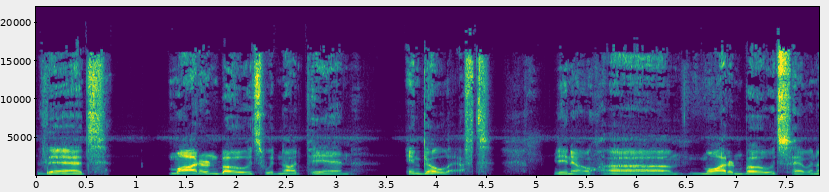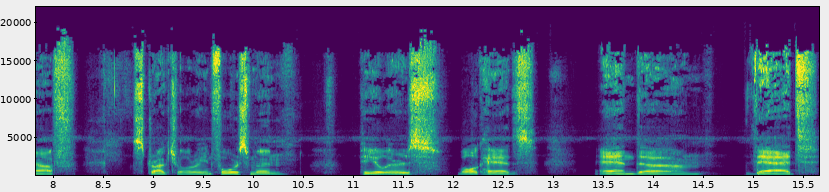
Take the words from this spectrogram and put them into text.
that modern boats would not pin and go left. You know, um, modern boats have enough structural reinforcement, pillars, bulkheads, and um, that,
